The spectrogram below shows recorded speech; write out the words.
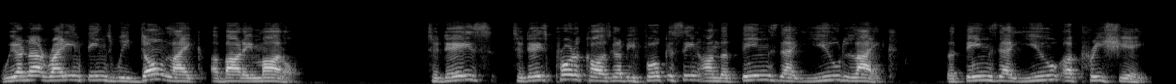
We are not writing things we don't like about a model. Today's, today's protocol is going to be focusing on the things that you like, the things that you appreciate,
